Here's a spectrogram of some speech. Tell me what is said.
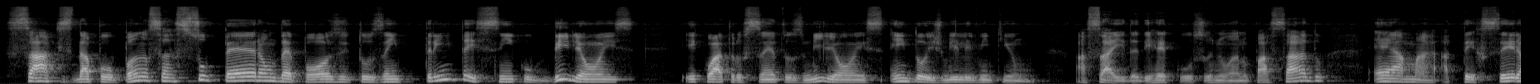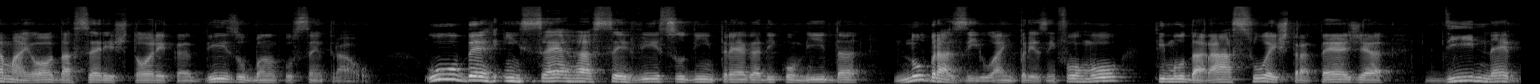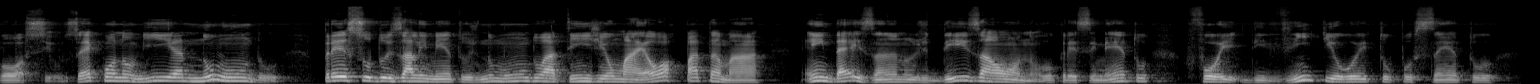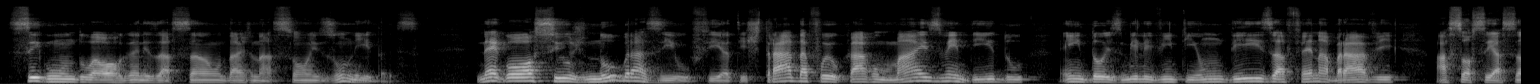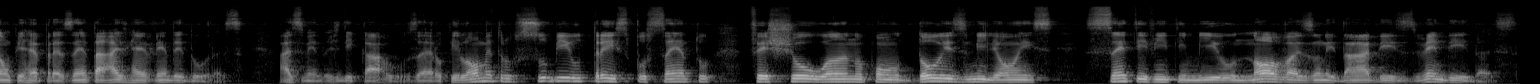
Saques da poupança superam depósitos em 35 bilhões e 400 milhões em 2021. A saída de recursos no ano passado é a, a, terceira maior da série histórica, diz o Banco Central. Uber encerra serviço de entrega de comida no Brasil. A empresa informou que mudará sua estratégia de negócios. Economia no mundo. Preço dos alimentos no mundo atinge o maior patamar em 10 anos, diz a ONU. O crescimento foi de 28%, segundo a Organização das Nações Unidas. Negócios no Brasil. Fiat Strada foi o carro mais vendido em 2021, diz a FenaBrave, associação que representa as revendedoras. As vendas de carro zero quilômetro subiu 3%, fechou o ano com 2 milhões 120 mil novas unidades vendidas.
